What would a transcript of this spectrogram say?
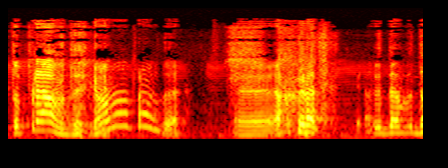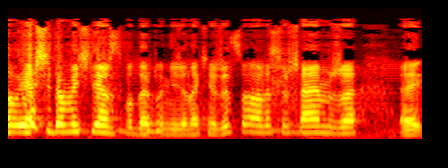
To prawda. No naprawdę. E, akurat do, do, ja się domyśliłem, że spadochron jedzie na Księżycu, ale słyszałem, że e, e,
